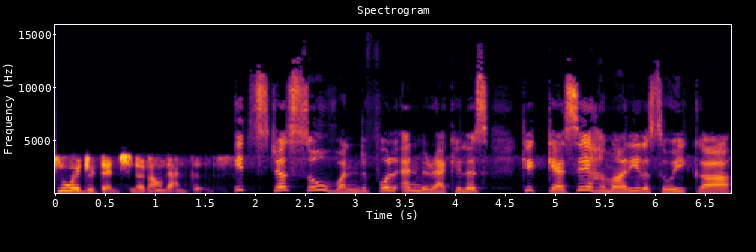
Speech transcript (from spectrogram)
fluid retention around ankles. It's just so wonderful and miraculous कि कैसे हमारी रसोई का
